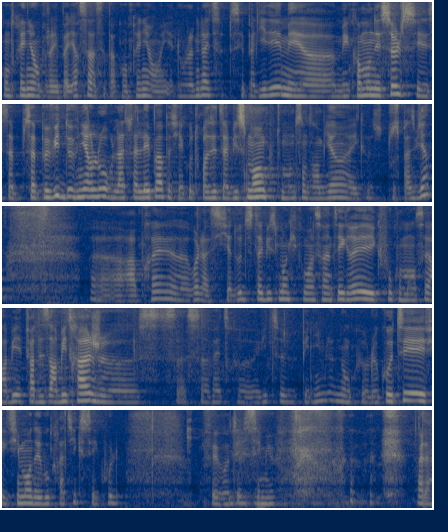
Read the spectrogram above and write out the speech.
contraignant. Je n'allais pas dire ça, c'est pas contraignant. Il y a le Light, c'est pas l'idée, mais, mais comme on est seul, ça, ça, peut vite devenir lourd. Là, ça ne l'est pas parce qu'il n'y a que trois établissements, que tout le monde s'entend bien et que tout se passe bien. Euh, après, euh, voilà, s'il y a d'autres établissements qui commencent à intégrer et qu'il faut commencer à faire des arbitrages, euh, ça, va être vite pénible. Donc le côté effectivement démocratique, c'est cool. On fait voter, c'est mieux. voilà.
